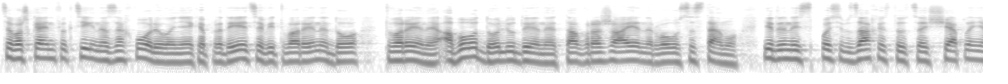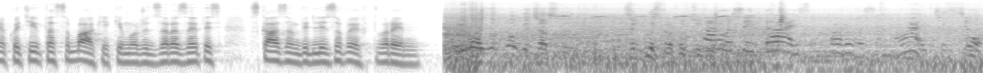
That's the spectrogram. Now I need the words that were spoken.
Це важке інфекційне захворювання, яке передається від тварини до тварини або до людини та вражає нервову систему. Єдиний спосіб захисту це щеплення котів та собак, які можуть заразитись сказом від лісових тварин. Прямого заходу сейчас це швидко працює. Хороший Тайсон, хороший мальчик.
